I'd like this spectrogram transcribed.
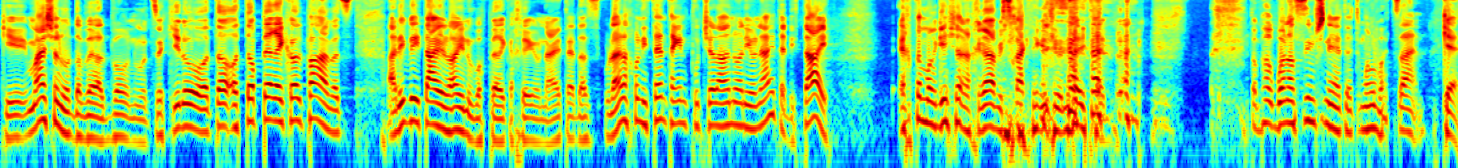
כי מה יש לנו לדבר על בורנמוט? זה כאילו אותו, אותו פרק כל פעם, אז אני ואיתי לא היינו בפרק אחרי יונייטד, אז אולי אנחנו ניתן את האינפוט שלנו על יונייטד. איתי, איך אתה מרגיש אחרי המשחק נגד יונייטד? אתה אומר, בוא נשים שנייה את אתמול בצד. כן.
